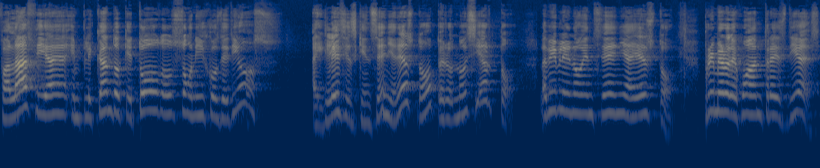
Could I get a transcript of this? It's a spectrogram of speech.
falacia implicando que todos son hijos de Dios. Hay iglesias que enseñan esto, pero no es cierto. La Biblia no enseña esto. Primero de Juan 3:10.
